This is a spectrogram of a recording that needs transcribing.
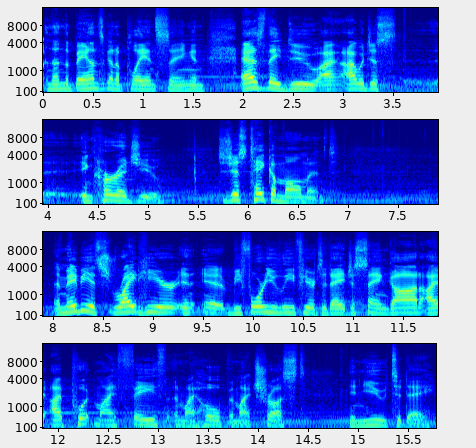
and then the band's going to play and sing. And as they do, I, I would just uh, encourage you to just take a moment. And maybe it's right here in, in, before you leave here today, just saying, God, I, I put my faith and my hope and my trust in you today.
